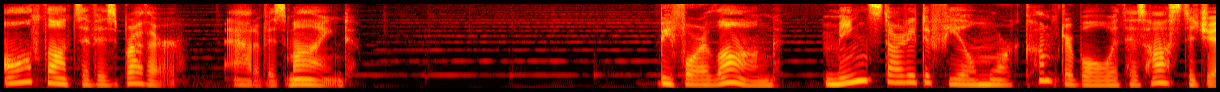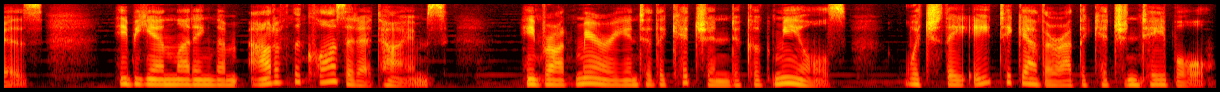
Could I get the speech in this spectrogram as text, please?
all thoughts of his brother out of his mind. Before long, Ming started to feel more comfortable with his hostages he began letting them out of the closet at times. He brought Mary into the kitchen to cook meals, which they ate together at the kitchen table.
